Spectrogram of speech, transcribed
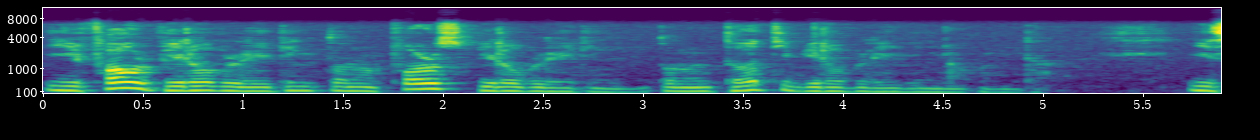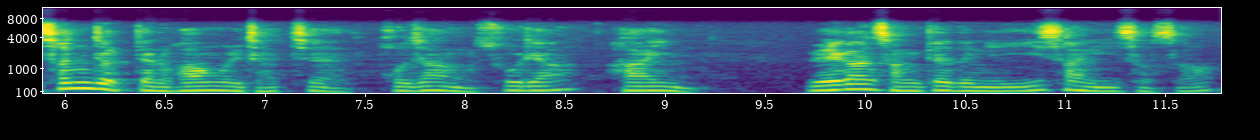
이 foul bill of lading 또는 false bill of lading 또는 dirty bill of lading이라고 합니다. 이 선적된 화물 자체, 포장, 수량, 하인, 외관 상태 등의 이상이 있어서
